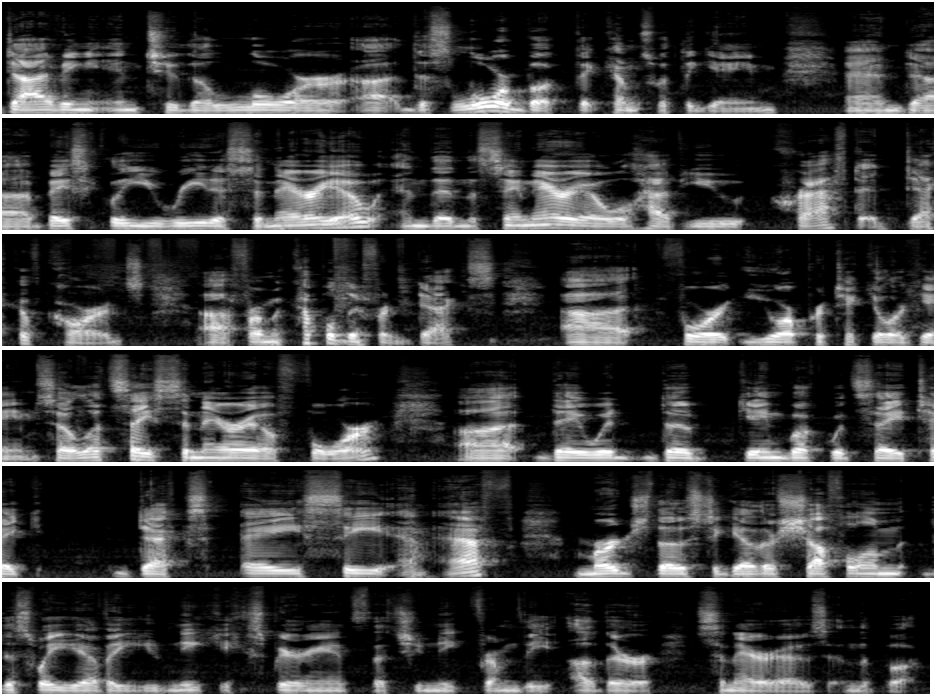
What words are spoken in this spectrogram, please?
diving into the lore, uh, this lore book that comes with the game. And uh, basically, you read a scenario, and then the scenario will have you craft a deck of cards uh, from a couple different decks uh, for your particular game. So let's say scenario four, uh, they would the game book would say take decks A, C, and F, merge those together, shuffle them. This way, you have a unique experience that's unique from the other scenarios in the book.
